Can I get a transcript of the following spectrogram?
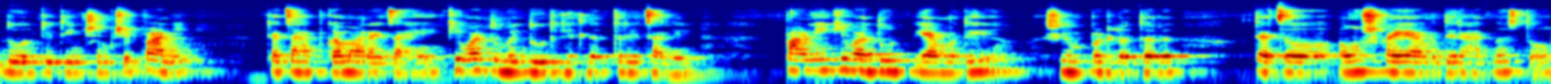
दोन ते तीन चमचे पाणी त्याचा हपका मारायचा आहे. किंवा तुम्ही दूध घेतलं तरी चालेल. पाणी किंवा दूध यामध्ये शिंपडलं तर त्याचं अंश काही यामध्ये राहत नसतो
